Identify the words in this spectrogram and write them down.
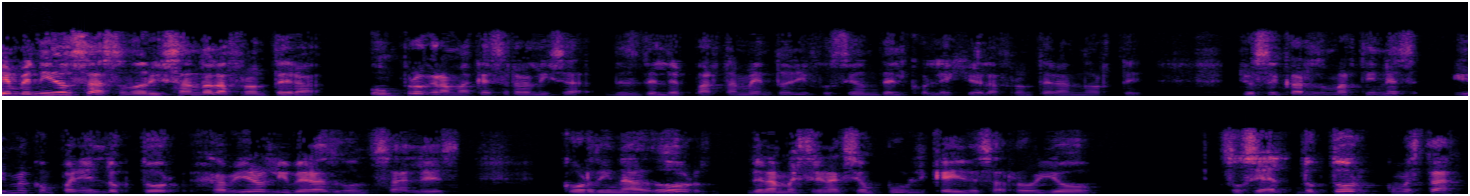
Bienvenidos a Sonorizando la Frontera, un programa que se realiza desde el Departamento de Difusión del Colegio de la Frontera Norte. Yo soy Carlos Martínez y hoy me acompaña el doctor Javier Oliveras González, coordinador de la Maestría en Acción Pública y Desarrollo Social. Doctor, ¿cómo está?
